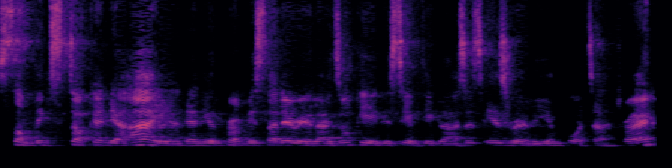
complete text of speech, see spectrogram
something stuck in their eye, and then you'd probably start to realize, okay, the safety glasses is really important, right?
